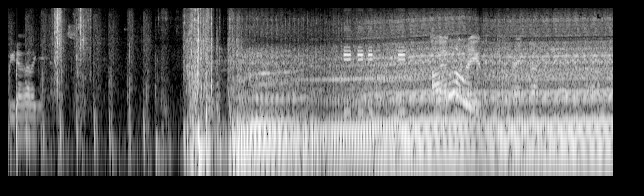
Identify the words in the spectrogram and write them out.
බීට කරලා ගියේ ආ try කරලා තිබුණා prank කරන්න.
